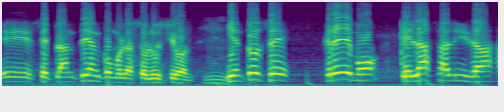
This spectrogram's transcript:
eh, se plantean como la solución. Mm. Y entonces creemos que la salida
